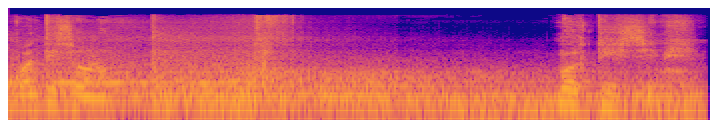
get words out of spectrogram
Quanti sono? Moltissimi.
